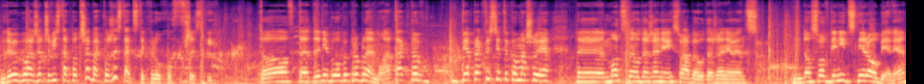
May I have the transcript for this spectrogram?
Gdyby była rzeczywista potrzeba korzystać z tych ruchów wszystkich, to wtedy nie byłoby problemu. A tak, no, ja praktycznie tylko maszuję y, mocne uderzenie i słabe uderzenie, więc dosłownie nic nie robię, nie?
